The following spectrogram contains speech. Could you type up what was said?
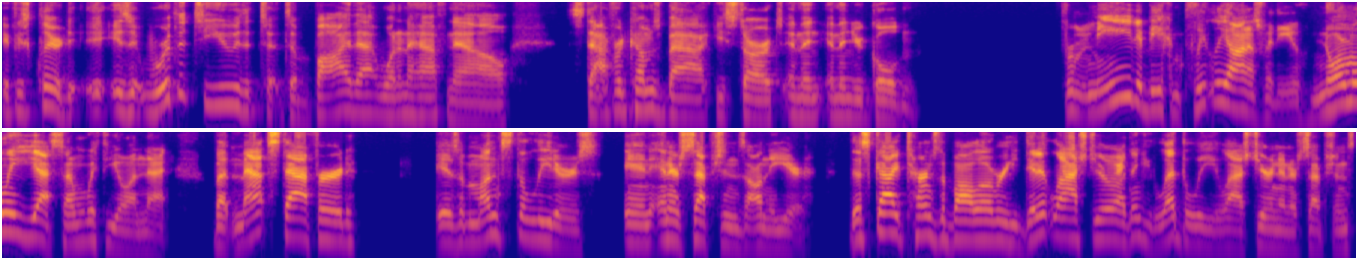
If he's cleared, is it worth it to you to, to to buy that one and a half now? Stafford comes back, he starts, and then and then you're golden. For me, to be completely honest with you, normally, yes, I'm with you on that. But Matt Stafford is amongst the leaders in interceptions on the year. This guy turns the ball over. He did it last year. I think he led the league last year in interceptions.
